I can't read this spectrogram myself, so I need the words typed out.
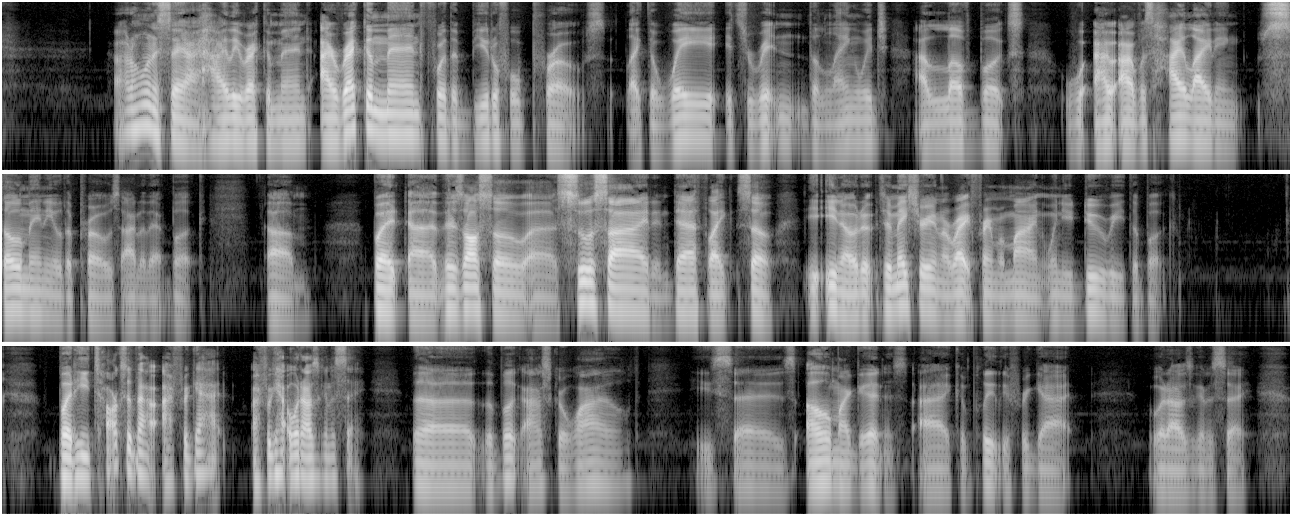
I don't want to say I highly recommend. I recommend for the beautiful prose, like the way it's written, the language. I love books. I, I was highlighting so many of the prose out of that book. Um, but uh, there's also uh, suicide and death. Like, so, you know, to, to make sure you're in the right frame of mind when you do read the book. But he talks about, I forgot I forgot what I was gonna say. The the book Oscar Wilde. He says, "Oh my goodness, I completely forgot what I was gonna say."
